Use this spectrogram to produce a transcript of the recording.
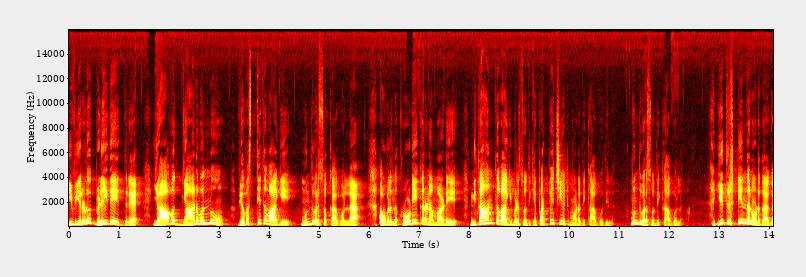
ಇವೆರಡೂ ಬೆಳೆಯದೇ ಇದ್ದರೆ ಯಾವ ಜ್ಞಾನವನ್ನು ವ್ಯವಸ್ಥಿತವಾಗಿ ಮುಂದುವರಿಸೋಕ್ಕಾಗೋಲ್ಲ. ಅವುಗಳನ್ನು ಕ್ರೋಢೀಕರಣ ಮಾಡಿ ನಿತಾಂತವಾಗಿ ಬಳಸೋದಕ್ಕೆ ಪರ್ಪೆಚಿಯೇಟ್ ಮಾಡೋದಕ್ಕೆ ಆಗೋದಿಲ್ಲ ಮುಂದುವರಿಸೋದಕ್ಕೆ ಆಗೋಲ್ಲ ಈ ದೃಷ್ಟಿಯಿಂದ ನೋಡಿದಾಗ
